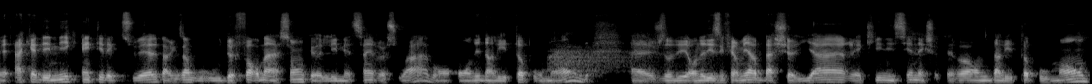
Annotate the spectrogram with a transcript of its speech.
euh, académique, intellectuelle, par exemple, ou de formation que les médecins reçoivent, on, est dans les tops au monde. Euh, je veux dire, on a des infirmières bachelières, euh, cliniciennes, etc. On est dans les tops au monde.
